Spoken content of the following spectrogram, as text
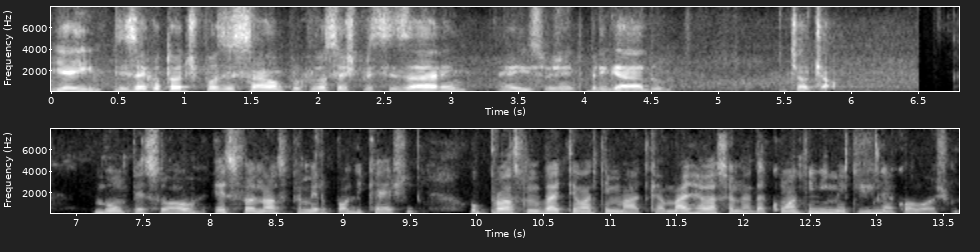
e aí dizer que eu estou à disposição para o que vocês precisarem. É isso, gente. Obrigado. Tchau, tchau. Bom, pessoal, esse foi o nosso primeiro podcast. O próximo vai ter uma temática mais relacionada com atendimento ginecológico.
